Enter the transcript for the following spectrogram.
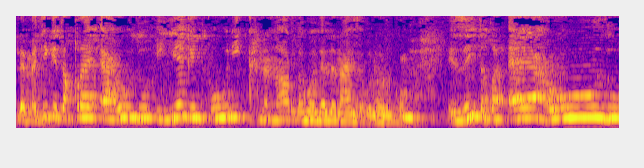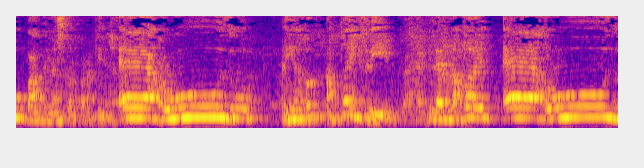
لما تيجي تقراي أعوذ إياك تقولي إحنا النهارده هو ده اللي أنا عايزة أقوله لكم. إزاي تقرأ أعوذ؟ بعض الناس تقرأ كده. أعوذ. هي خط اخطات في إيه لما قرأت أعوذ.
